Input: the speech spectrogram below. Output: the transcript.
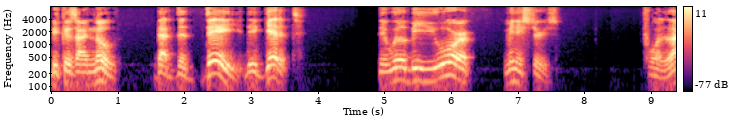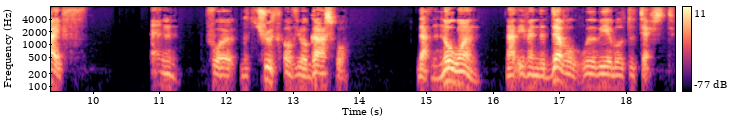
because I know that the day they get it, they will be your ministers for life and for the truth of your gospel that no one, not even the devil, will be able to test.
